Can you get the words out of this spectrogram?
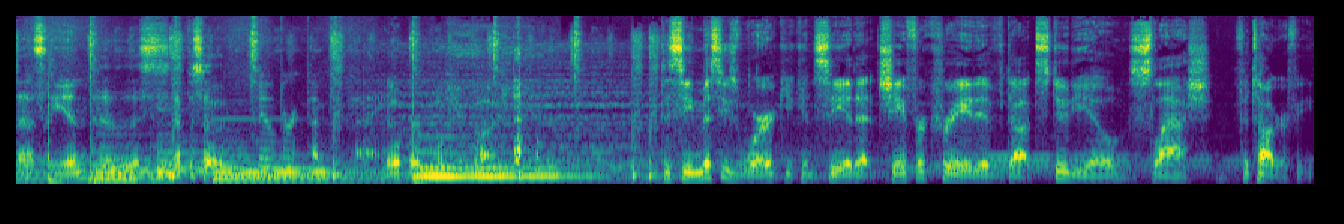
That's the end of this episode. No burnt pumpkin pie. No burnt pumpkin pie. to see Missy's work, you can see it at schaefercreative.studio slash photography.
